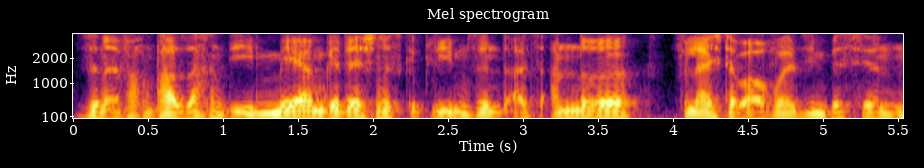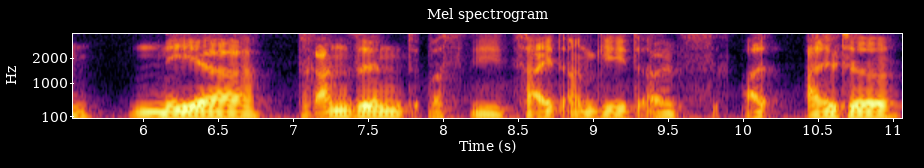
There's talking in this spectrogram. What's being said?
sind einfach ein paar Sachen, die mehr im Gedächtnis geblieben sind als andere. Vielleicht aber auch, weil sie ein bisschen näher dran sind, was die Zeit angeht, als alte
